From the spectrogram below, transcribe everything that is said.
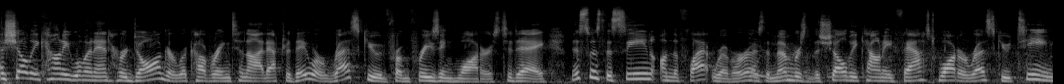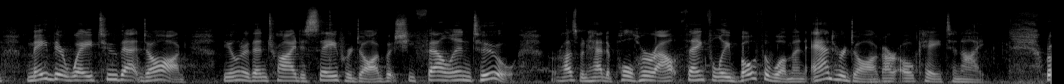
A Shelby County woman and her dog are recovering tonight after they were rescued from freezing waters today. This was the scene on the Flat River as the members of the Shelby County Fast Water Rescue Team made their way to that dog. The owner then tried to save her dog, but she fell in too. Her husband had to pull her out. Thankfully, both the woman and her dog are okay tonight.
